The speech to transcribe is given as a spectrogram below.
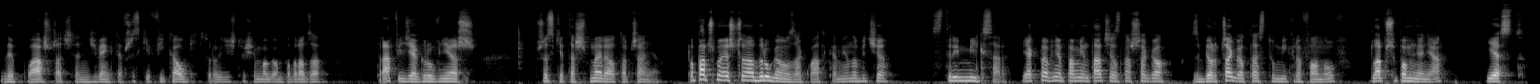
wypłaszczać ten dźwięk, te wszystkie fikołki, które gdzieś tu się mogą po drodze trafić, jak również wszystkie te szmery otoczenia. Popatrzmy jeszcze na drugą zakładkę, mianowicie Stream Mixer. Jak pewnie pamiętacie z naszego zbiorczego testu mikrofonów, dla przypomnienia, jest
